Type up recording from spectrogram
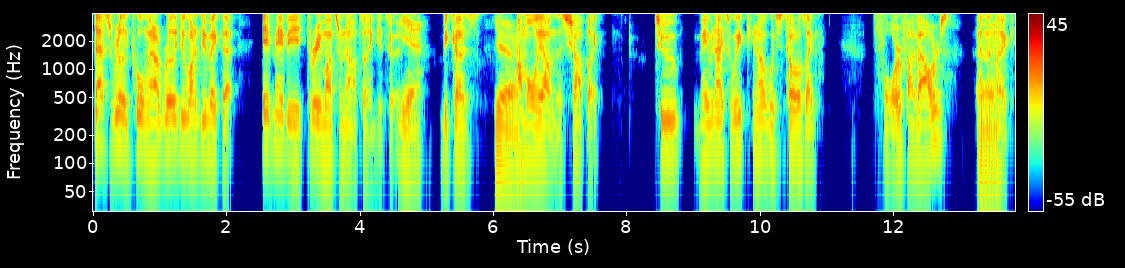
"That's really cool, man. I really do want to do make that." It may be three months from now until I get to it Yeah. because Yeah. I'm only out in this shop like two, maybe nights a week, you know, which totals like four or five hours. And then like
